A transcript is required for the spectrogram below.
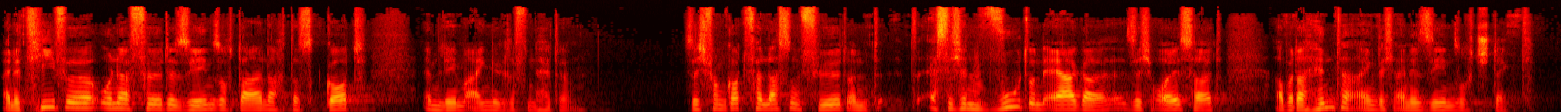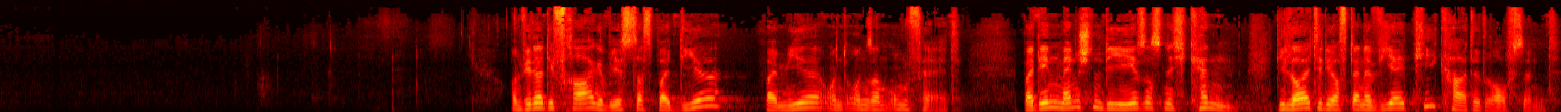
Eine tiefe, unerfüllte Sehnsucht danach, dass Gott im Leben eingegriffen hätte. Sich von Gott verlassen fühlt und es sich in Wut und Ärger sich äußert, aber dahinter eigentlich eine Sehnsucht steckt. Und wieder die Frage, wie ist das bei dir, bei mir und unserem Umfeld? Bei den Menschen, die Jesus nicht kennen, die Leute, die auf deiner VIP-Karte drauf sind.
